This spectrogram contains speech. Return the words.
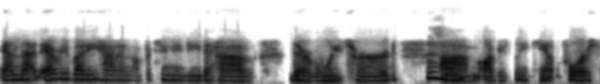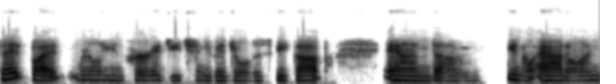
and that everybody had an opportunity to have their voice heard. Mm-hmm. Um, obviously, you can't force it, but really encourage each individual to speak up and, um, you know, add on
